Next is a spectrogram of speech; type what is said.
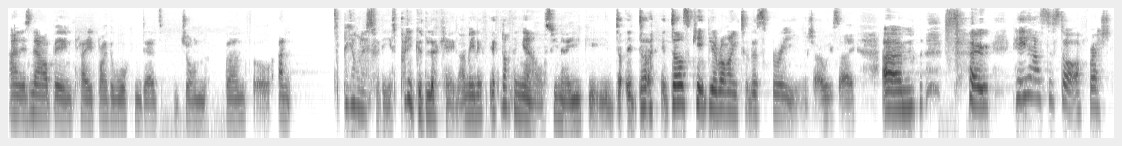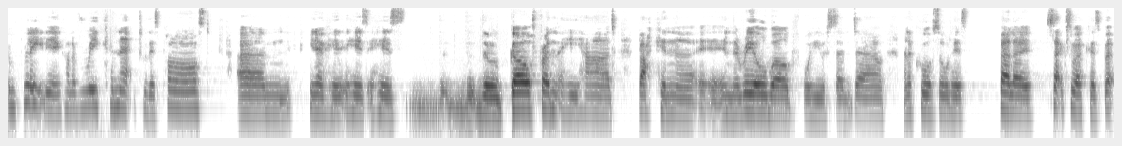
and is now being played by The Walking Dead's Jon Bernthal. And to be honest with you, he's pretty good looking. I mean, if, if nothing else, you know, you, you, it, it does keep your eye to the screen, shall we say. Um, so he has to start afresh completely and kind of reconnect with his past. Um, you know, his his, his the, the girlfriend that he had back in the in the real world before he was sent down, and of course all his fellow sex workers. But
